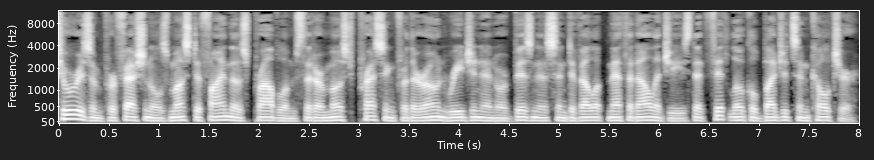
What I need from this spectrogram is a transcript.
Tourism professionals must define those problems that are most pressing for their own region and or business and develop methodologies that fit local budgets and culture.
